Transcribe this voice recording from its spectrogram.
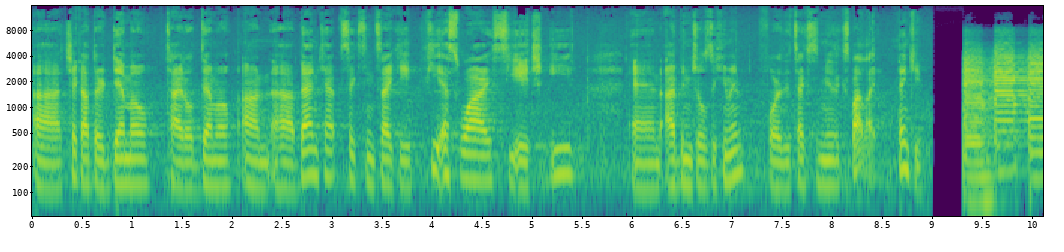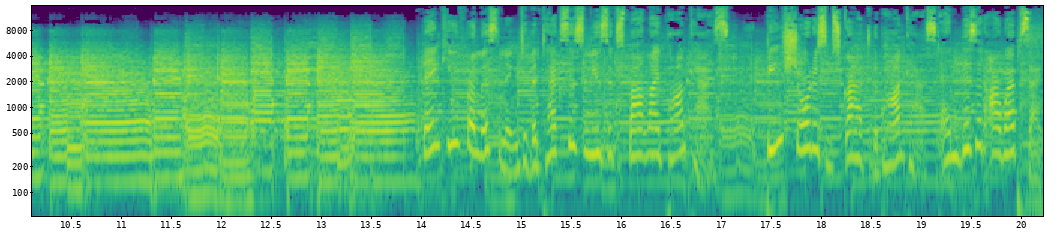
Uh, check out their demo titled "Demo" on uh, Bandcamp, 16 Psyche, P S Y C H E. And I've been Jules the Human for the Texas Music Spotlight. Thank you. For listening to the Texas Music Spotlight podcast. Be sure to subscribe to the podcast and visit our website,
